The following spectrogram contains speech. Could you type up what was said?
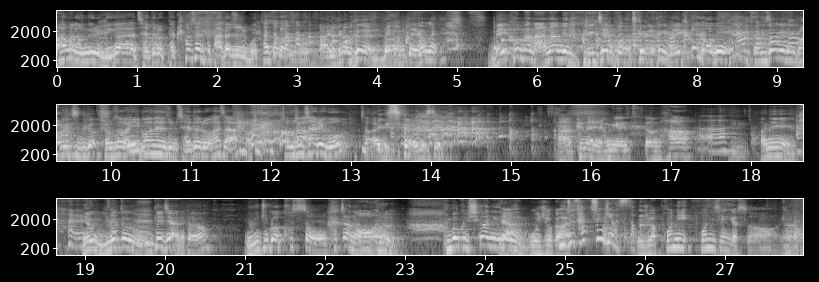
형 연기를 네가 제대로 100% 받아주질 못하더라고. 아 형은 내가 볼때 형은 메이크업만 안 하면 괜찮을 것 같아요. 형이 메이크업하고 영성이 형이 바로 있으니까 정서가 이번에 좀 제대로 하자. 정신 차리고. 자, 알겠어요, 알겠어요. 아 그날 연기했던 하. 아니 형 이것도 웃기지 않을까요? 우주가 컸어, 컸잖아. 그래. 그만큼 시간이 야 흐른. 우주가 우주 사춘기 왔어. 우주가 폰이 폰이 생겼어. 그래서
